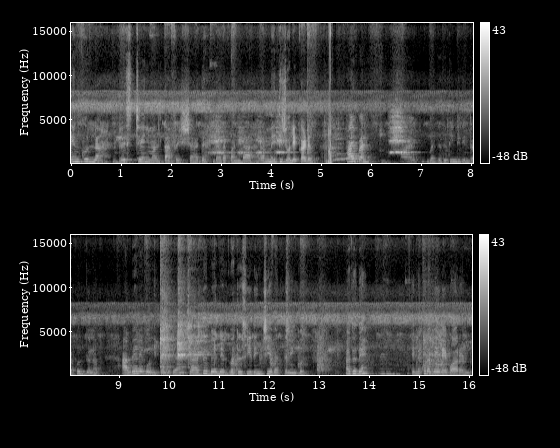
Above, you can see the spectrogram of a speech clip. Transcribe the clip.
ಎಂಕುಲ್ಲ ಡ್ರೆಸ್ ಚೇಂಜ್ ಮಲ್ತಾ ಫ್ರೆಶ್ ಆದ ದಾದ ಪಂಡ ರಮ್ಮೆತಿ ಜೋಲೆ ಕಾಡು ಹಾಯ್ ಪನ್ ಬರ್ತದೆ, ತಿಂಡಿ ತಿಂದ್ರೆ ಕೊಲ್ದನು ಅಲ್ಲಿ ಬೇಲೆ ಪೋದಿತ್ತೇನೆ ಅಂಚ ಅದು ಬೇಲೆ ಹಿಡ್ದು ಬರ್ತದೆ, ಸೀದಾ ಇಂಚಿಯೇ ಬರ್ತೇನೆ ಎಂಕುಲ್ ಅದೇ ಎಲ್ಲ ಕೂಡ ಬೇಲೆ ಬಾರುಂಡು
